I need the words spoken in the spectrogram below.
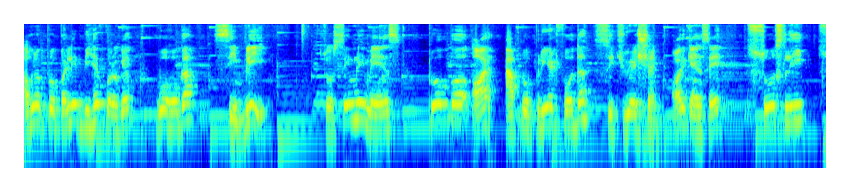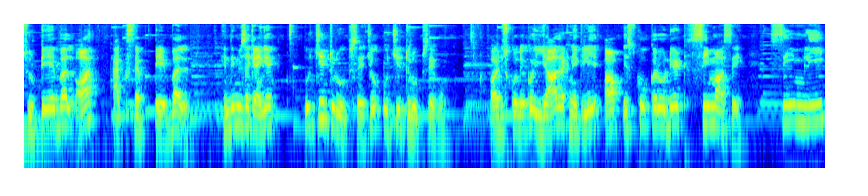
आप जो प्रॉपरली बिहेव करोगे, वो होगा simply. So simply means proper और अप्रोप्रिएट फॉर द सिचुएशन और कैन से सोशली सुटेबल और एक्सेप्टेबल हिंदी में से कहेंगे उचित रूप से, जो उचित रूप से हो। और इसको देखो, याद रखने के लिए आप इसको करो डेट सीमा से। सीमली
